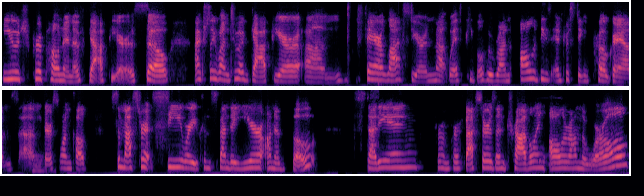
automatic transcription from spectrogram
huge proponent of gap years. So I actually went to a gap year um, fair last year and met with people who run all of these interesting programs. Um, there's one called Semester at Sea where you can spend a year on a boat studying from professors and traveling all around the world.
